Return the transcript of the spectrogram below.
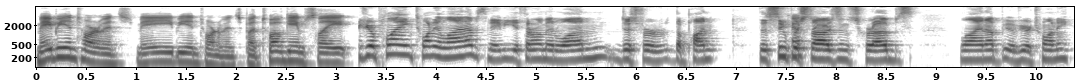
maybe in tournaments, maybe in tournaments, but 12 game slate. If you're playing 20 lineups, maybe you throw them in one just for the punt, the superstars and scrubs lineup of your 20.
